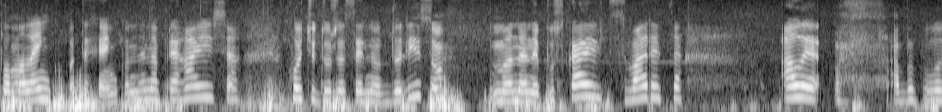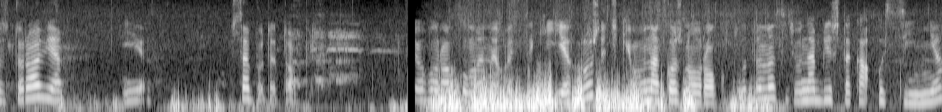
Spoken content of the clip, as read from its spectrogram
помаленьку, потихеньку не напрягаюся. Хочу дуже сильно до лісу. Мене не пускають, сваряться. Але аби було здоров'я і все буде добре. Цього року в мене ось такі є грушечки. Вона кожного року плодоносить, вона більш така осіння.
